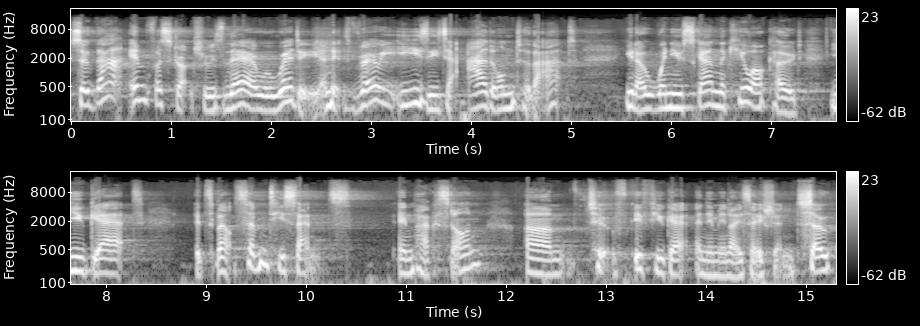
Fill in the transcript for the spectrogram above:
So that infrastructure is there already, and it's very easy to add on to that. You know, when you scan the QR code, you get it's about 70 cents in Pakistan um, to, if you get an immunization. So,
